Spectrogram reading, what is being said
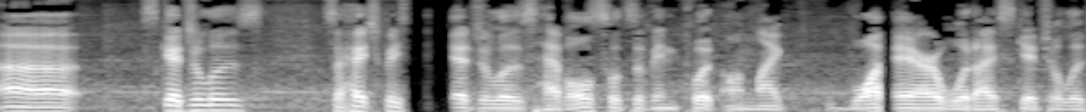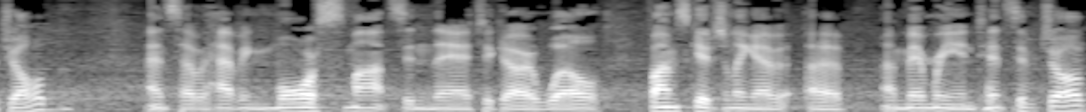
uh, schedulers. So HPC schedulers have all sorts of input on like what area would I schedule a job. And so having more smarts in there to go, well, if I'm scheduling a, a, a memory intensive job,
